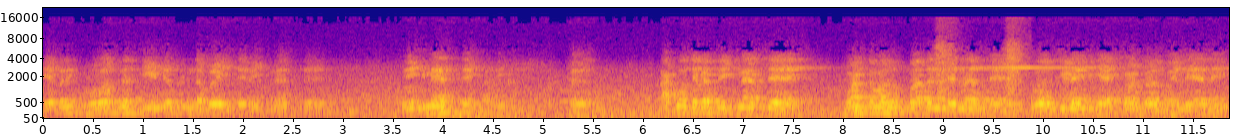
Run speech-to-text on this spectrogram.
એ બધી ક્રોધ એ બધી નબળી છે વીકનેસ છે. વીકનેસ છે આખું જગત વીકનેસ છે કોણ તમારું ઉત્પાદન દેનાર છે રોજ ચીડાઈ છે એક્સપોર્ટ કરો કોઈ લે નહીં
